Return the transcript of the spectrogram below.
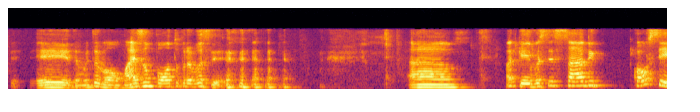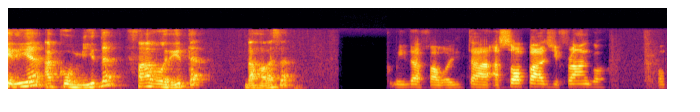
Perfeito, muito bom. Mais um ponto para você. ah, ok, você sabe qual seria a comida favorita da Rosa? Comida favorita, a sopa de frango, como,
